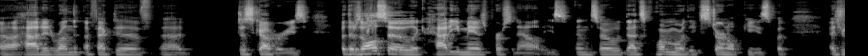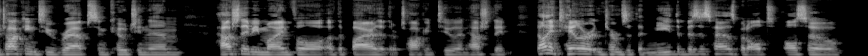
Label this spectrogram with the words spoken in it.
uh, how to run effective uh, discoveries but there's also like how do you manage personalities and so that's more more the external piece but as you're talking to reps and coaching them how should they be mindful of the buyer that they're talking to and how should they not only tailor it in terms of the need the business has but also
